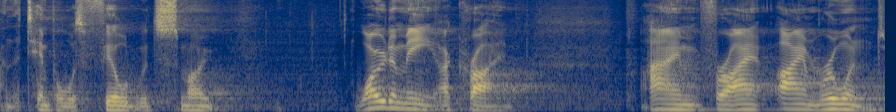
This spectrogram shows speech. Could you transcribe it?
and the temple was filled with smoke. Woe to me, I cried. I'm, for I, I am ruined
